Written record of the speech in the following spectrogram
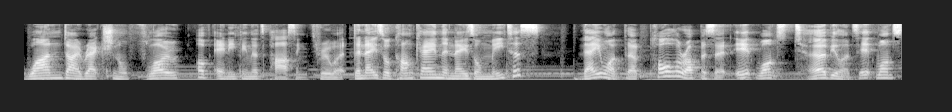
one directional flow of anything that's passing through it. The nasal conchae and the nasal meatus they want the polar opposite. It wants turbulence. It wants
